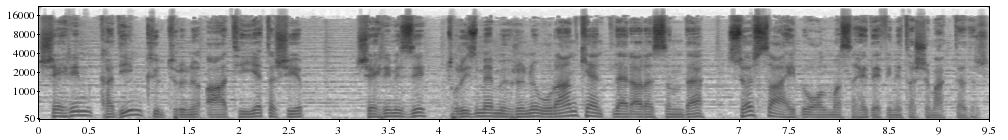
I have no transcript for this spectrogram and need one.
şehrin kadim kültürünü atiye taşıyıp şehrimizi turizme mührünü vuran kentler arasında söz sahibi olması hedefini taşımaktadır.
